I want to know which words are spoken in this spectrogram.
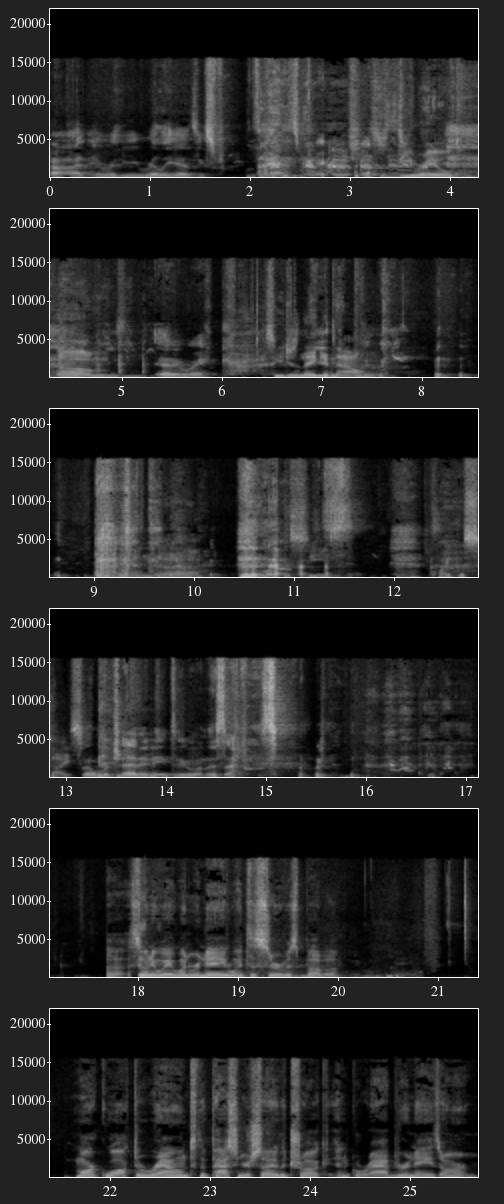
god, it really, really is exposing his bare this is derailed. Um, Anyway, Siege is naked now, and uh, quite the scene, quite the sight. So much editing to do on this episode. Uh, so anyway, when Renee went to service Bubba, Mark walked around to the passenger side of the truck and grabbed Renee's arm.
